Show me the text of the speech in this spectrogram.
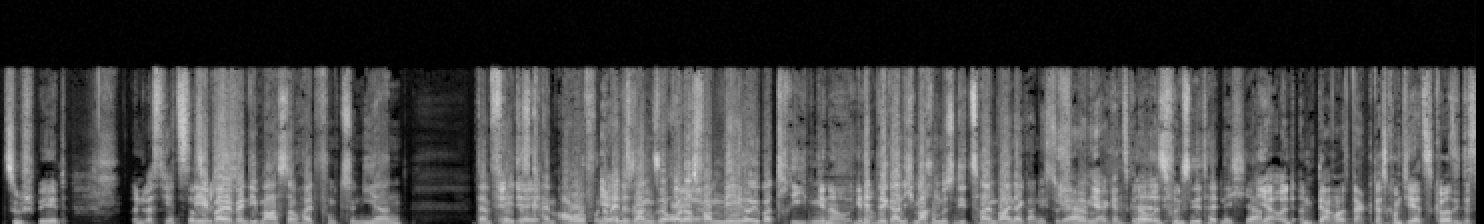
zu spät. Und was jetzt das Nee, richtig- weil wenn die Maßnahmen halt funktionieren, dann fällt Ja, es ja. keinem auf und Ja, am Ende sagen sie, oh, das war mega übertrieben. Genau, genau. Hätten wir gar nicht machen müssen, die Zahlen waren ja gar nicht so schlimm. ja, ganz genau. Äh, Und- es funktioniert halt nicht, ja. Ja, und, und daraus, da, das kommt jetzt quasi, dass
